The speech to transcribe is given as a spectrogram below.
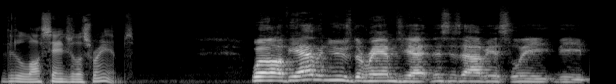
the Los Angeles Rams. Well, if you haven't used the Rams yet, this is obviously the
